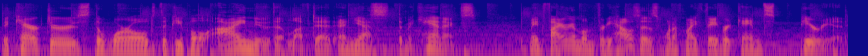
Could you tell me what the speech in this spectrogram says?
The characters, the world, the people I knew that loved it, and yes, the mechanics, made Fire Emblem Three Houses one of my favorite games, period.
